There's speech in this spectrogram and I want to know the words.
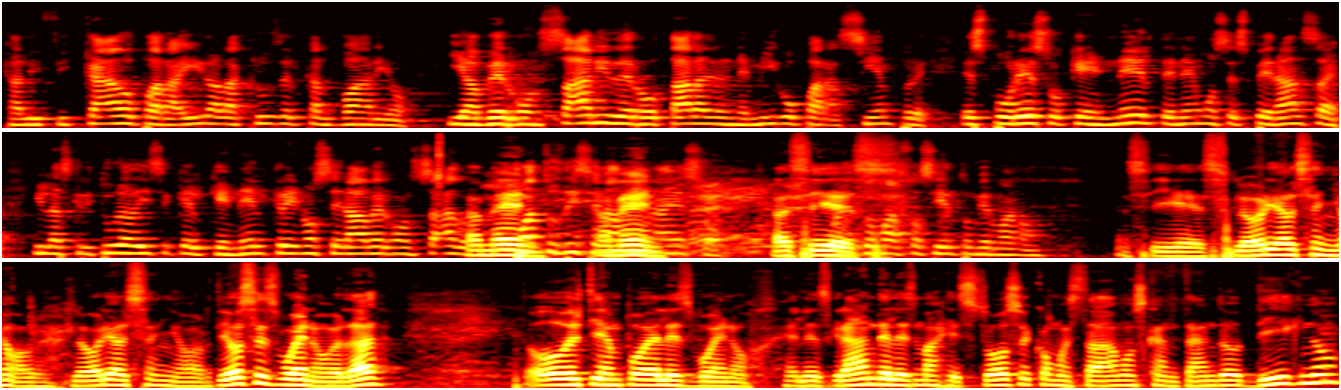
calificado para ir a la cruz del Calvario y avergonzar y derrotar al enemigo para siempre. Es por eso que en Él tenemos esperanza. Y la escritura dice que el que en Él cree no será avergonzado. Amén. ¿Cuántos dicen Amén. amén a eso? Así es. tomar su asiento, mi hermano. Así es. Gloria al Señor. Gloria al Señor. Dios es bueno, ¿verdad? Todo el tiempo Él es bueno. Él es grande, Él es majestuoso y como estábamos cantando, digno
